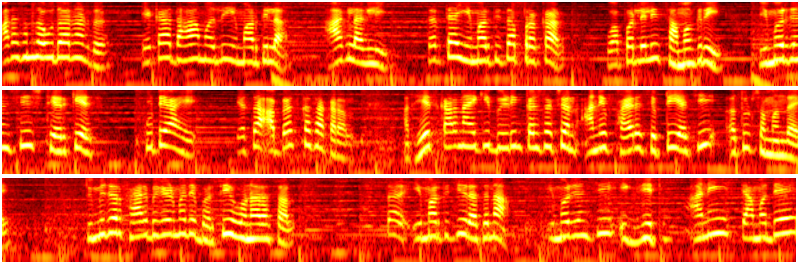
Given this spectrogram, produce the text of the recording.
आता समजा उदाहरणार्थ एका दहा मजली इमारतीला आग लागली तर त्या इमारतीचा प्रकार वापरलेली सामग्री इमर्जन्सी स्टेअरकेस कुठे आहे याचा अभ्यास कसा कराल? आता हेच कारण आहे की बिल्डिंग कन्स्ट्रक्शन आणि फायर सेफ्टी याची अतूट संबंध आहे. तुम्ही जर फायर ब्रिगेडमध्ये भरती होणार असाल तर इमारतीची रचना इमर्जन्सी एक्झिट आणि त्यामध्ये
